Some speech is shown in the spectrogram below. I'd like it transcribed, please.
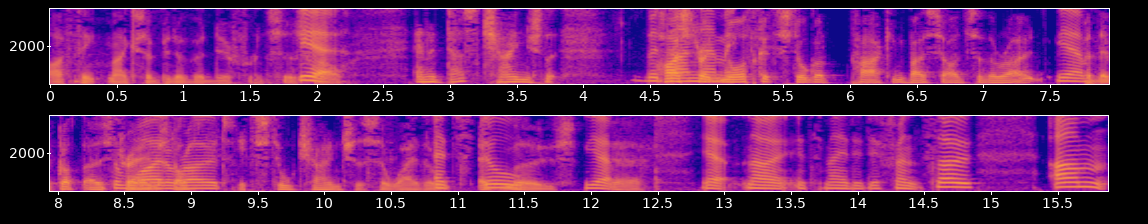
I think makes a bit of a difference as Yeah. well. And it does change the. The High Street dynamic. Northcote's still got parking both sides of the road. Yeah. But they've got those It's tram stops. road. It still changes the way that It's still it moves. Yeah, Yeah. yeah, No, it's made a difference. So, um,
